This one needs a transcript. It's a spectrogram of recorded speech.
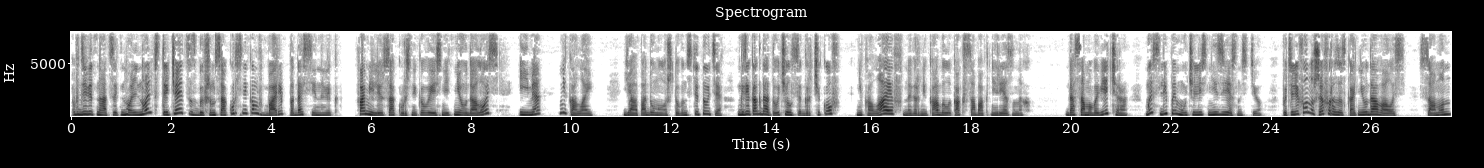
В 19.00 встречается с бывшим сокурсником в баре «Подосиновик». Фамилию сокурсника выяснить не удалось, имя — Николай. Я подумала, что в институте где когда-то учился Горчаков, Николаев наверняка было как собак нерезанных. До самого вечера Мы с Липой мучились неизвестностью. По телефону шефа разыскать не удавалось. Сам он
